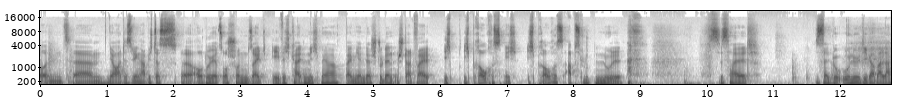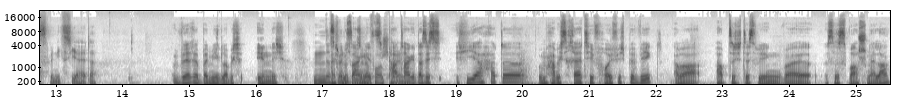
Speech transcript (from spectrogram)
Und ähm, ja, deswegen habe ich das äh, Auto jetzt auch schon seit Ewigkeiten nicht mehr bei mir in der Studentenstadt, weil ich, ich brauche es nicht. Ich brauche es absolut null. es ist halt, es ist halt nur unnötiger Ballast, wenn ich es hier hätte. Wäre bei mir, glaube ich, ähnlich. Hm, das also ich muss ich sagen, jetzt die paar Tage, dass ich es hier hatte, habe ich es relativ häufig bewegt, aber hauptsächlich deswegen, weil es ist, war schneller.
